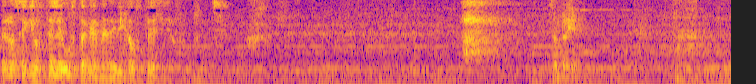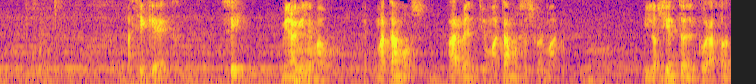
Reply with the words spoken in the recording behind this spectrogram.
Pero sé que a usted le gusta que me dirija a usted, señor Foxrich. Sonríe. Así que, sí, mira Guillemau, matamos a Arventio, matamos a su hermano. Y lo siento en el corazón,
